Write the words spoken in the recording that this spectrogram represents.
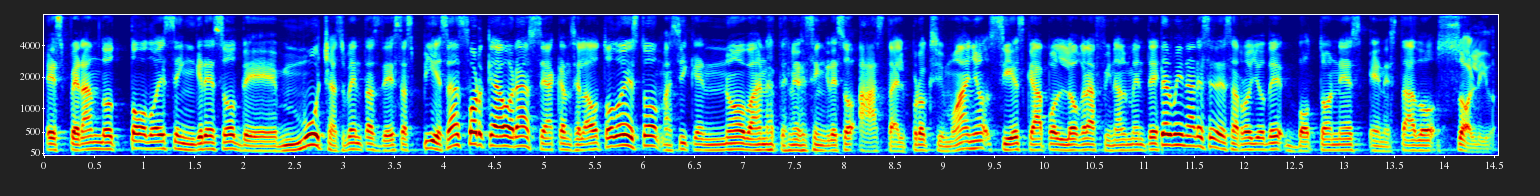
esperando todo ese ingreso de muchas ventas de esas piezas, porque ahora se ha cancelado todo esto, así que no van a tener ese ingreso hasta el próximo año si es que Apple logra finalmente terminar ese desarrollo de botones en estado sólido.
